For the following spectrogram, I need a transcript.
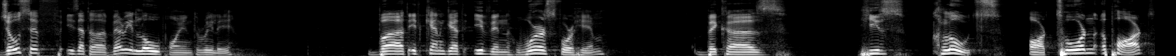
Joseph is at a very low point, really. But it can get even worse for him because his clothes are torn apart,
